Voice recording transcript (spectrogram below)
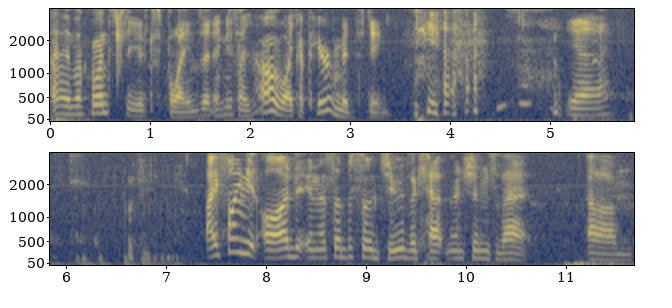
And once she explains it, and he's like, oh, like a pyramid scheme. yeah. yeah. I find it odd in this episode too. The cat mentions that um,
